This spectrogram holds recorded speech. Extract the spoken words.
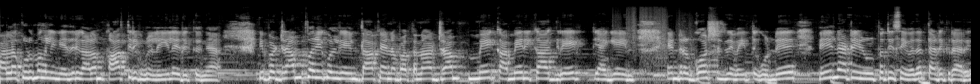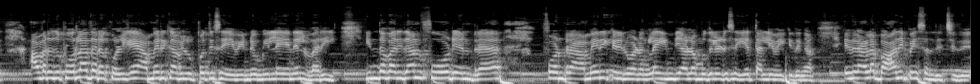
பல குடும்பங்களின் எதிர்காலம் காத்திருக்கும் நிலையில் இருக்குங்க. இப்போ ட்ரம்ப் வரி கொள்கையின் தாக்கம் என்ன பார்த்தோன்னா Trump make America great again என்ற கோஷத்தை வைத்துக்கொண்டு வெளிநாட்டில் உற்பத்தி செய்வதை தடுக்கிறாரு. அவரது பொருளாதார கொள்கை அமெரிக்காவில் உற்பத்தி செய்ய வேண்டும் இல்லையெனில் வரி. இந்த வரி தான் ஃபோர்டு என்ற போன்ற அமெரிக்க நிறுவனங்களை இந்தியாவில் முதலீடு செய்ய தள்ளி வைக்குதுங்க. இதனால் பாதிப்பை சந்திச்சுது.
